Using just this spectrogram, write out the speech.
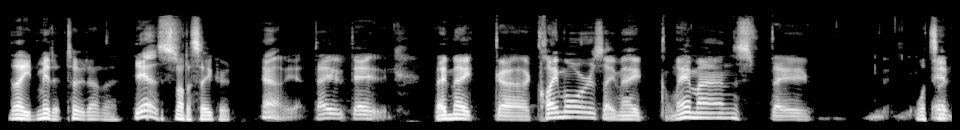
They admit it too, don't they? yes. It's not a secret. Yeah, yeah. They they they make uh, claymores. They make landmines. They What's it?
